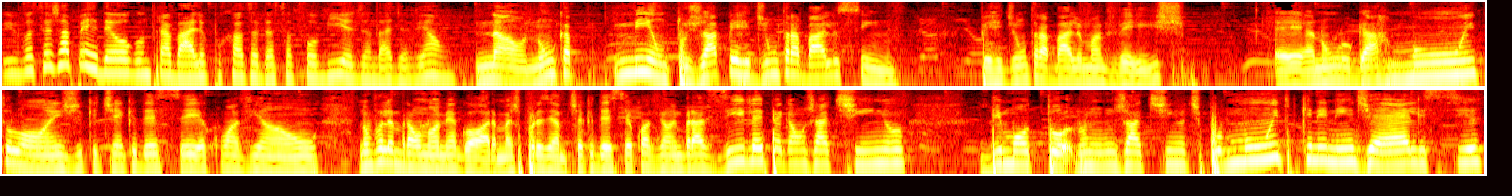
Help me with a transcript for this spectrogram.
E você já perdeu algum trabalho por causa dessa fobia de andar de avião? Não, nunca minto, já perdi um trabalho sim. Perdi um trabalho uma vez é, num lugar muito longe, que tinha que descer com um avião. Não vou lembrar o nome agora, mas, por exemplo, tinha que descer com o avião em Brasília e pegar um jatinho bimotor, um jatinho, tipo, muito pequenininho de hélice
